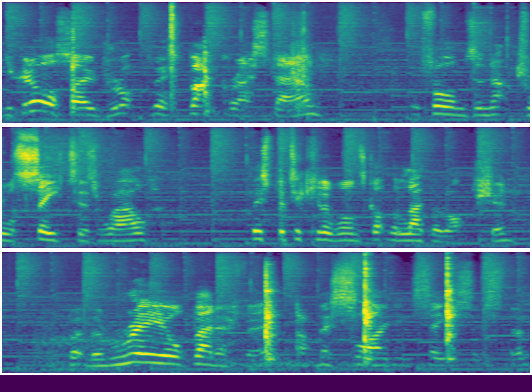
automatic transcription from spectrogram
You can also drop this backrest down. It forms a natural seat as well. This particular one's got the leather option, but the real benefit of this sliding seat system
